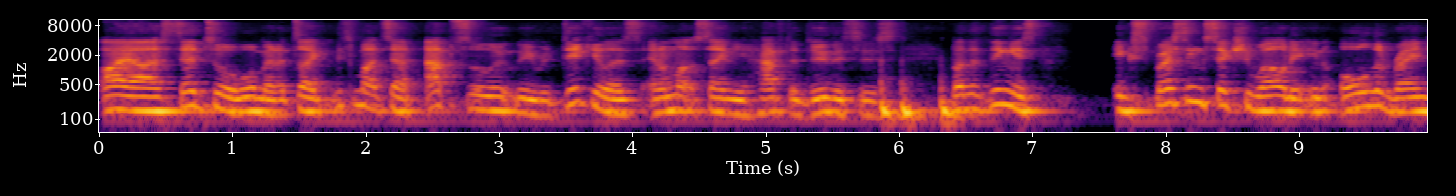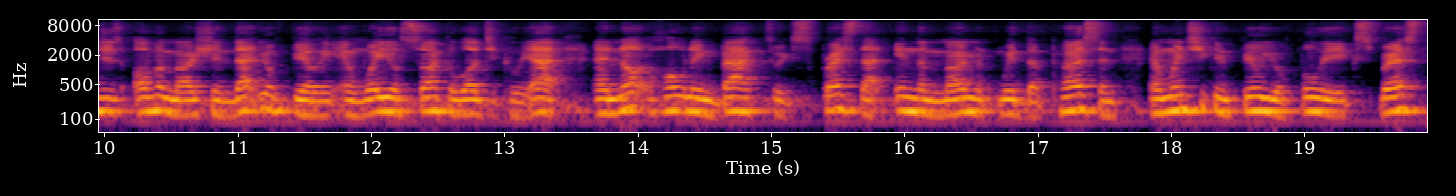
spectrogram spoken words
I uh, said to a woman, it's like, this might sound absolutely ridiculous, and I'm not saying you have to do this, is, but the thing is, expressing sexuality in all the ranges of emotion that you're feeling and where you're psychologically at, and not holding back to express that in the moment with the person, and when she can feel you're fully expressed,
